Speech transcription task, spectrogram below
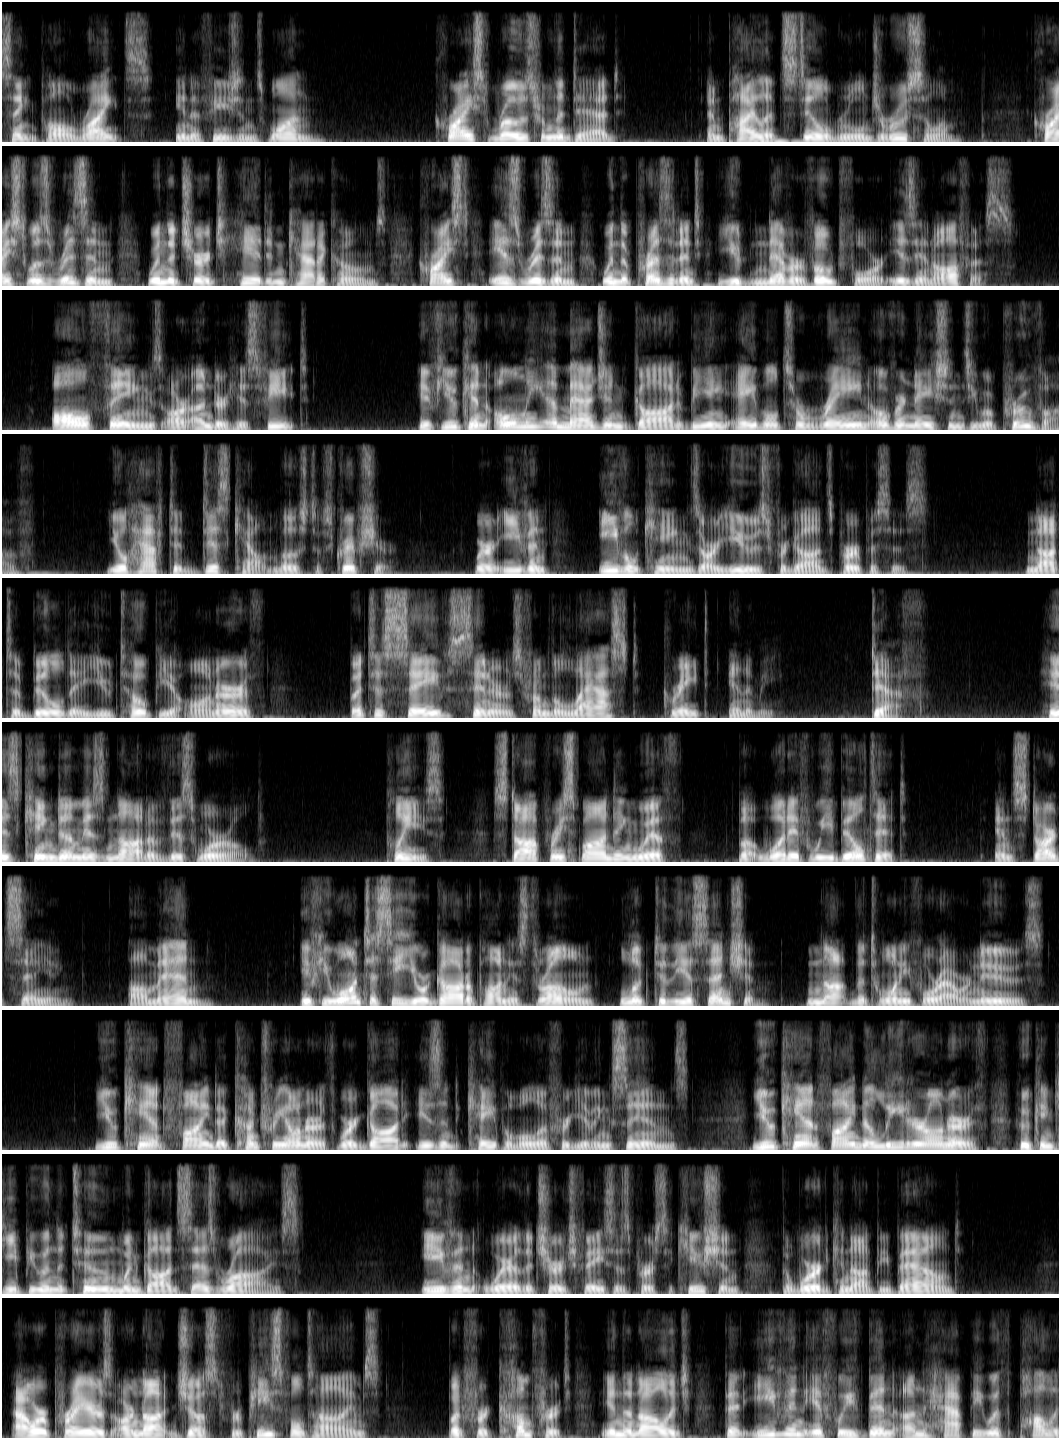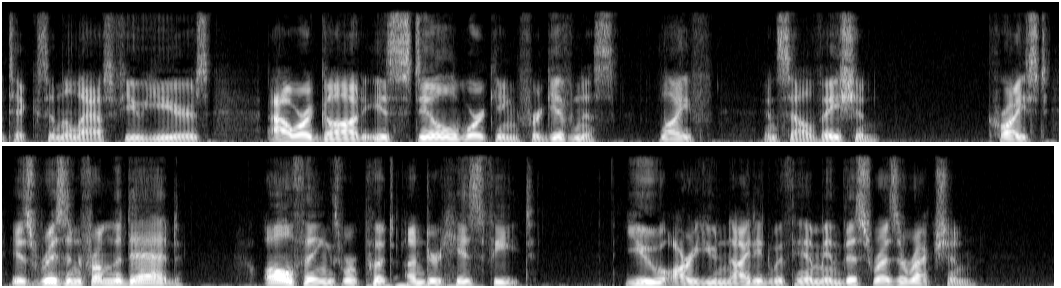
St. Paul writes in Ephesians 1. Christ rose from the dead, and Pilate still ruled Jerusalem. Christ was risen when the church hid in catacombs. Christ is risen when the president you'd never vote for is in office. All things are under his feet. If you can only imagine God being able to reign over nations you approve of, you'll have to discount most of Scripture, where even evil kings are used for God's purposes not to build a utopia on earth, but to save sinners from the last great enemy, death. His kingdom is not of this world. Please stop responding with, But what if we built it? and start saying, Amen. If you want to see your God upon his throne, look to the ascension, not the 24 hour news. You can't find a country on earth where God isn't capable of forgiving sins. You can't find a leader on earth who can keep you in the tomb when God says rise. Even where the church faces persecution, the word cannot be bound. Our prayers are not just for peaceful times, but for comfort in the knowledge that even if we've been unhappy with politics in the last few years, our God is still working forgiveness, life, and salvation. Christ is risen from the dead. All things were put under his feet. You are united with him in this resurrection.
